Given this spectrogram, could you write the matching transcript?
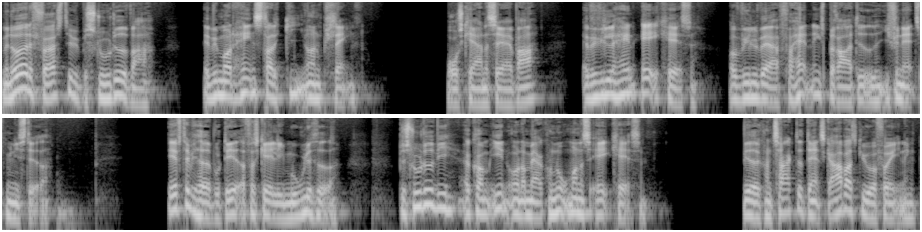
Men noget af det første, vi besluttede, var, at vi måtte have en strategi og en plan. Vores kernesager var, at vi ville have en A-kasse, og vi ville være forhandlingsberettiget i Finansministeriet. Efter vi havde vurderet forskellige muligheder, besluttede vi at komme ind under merkonomernes A-kasse. Vi havde kontaktet Dansk Arbejdsgiverforening,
